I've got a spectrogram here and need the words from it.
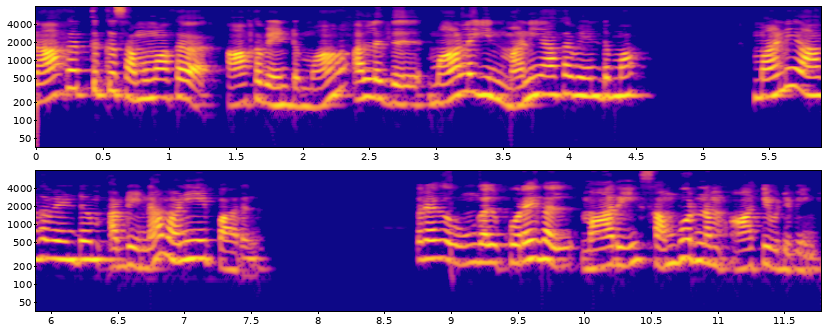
நாகத்துக்கு சமமாக ஆக வேண்டுமா? அல்லது மாலையின் மணி ஆக வேண்டுமா? மணி ஆக வேண்டும் அப்படின்னா மணியை பாருங்க. பிறகு உங்கள் குறைகள் மாறி சம்பூர்ணம் ஆகிவிடுவீங்க.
